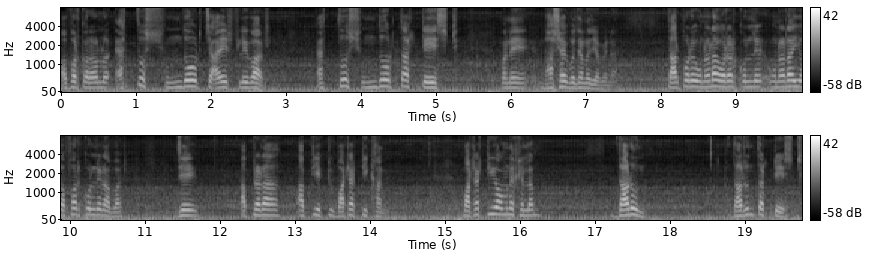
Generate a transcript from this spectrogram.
অফার করা হলো এত সুন্দর চায়ের ফ্লেভার এত সুন্দর তার টেস্ট মানে ভাষায় বোঝানো যাবে না। তারপরে ওনারা অর্ডার করলে, ওনারাই অফার করলেন আবার যে আপনারা, আপনি একটু বাটার টি খান। বাটার টিও আমরা খেলাম। দারুণ! দারুণ তার টেস্ট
